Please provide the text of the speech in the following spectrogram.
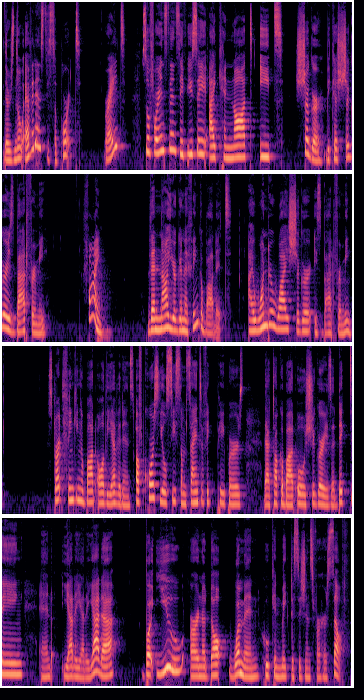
there's no evidence to support, right? So, for instance, if you say, I cannot eat sugar because sugar is bad for me, fine. Then now you're gonna think about it. I wonder why sugar is bad for me. Start thinking about all the evidence. Of course, you'll see some scientific papers that talk about, oh, sugar is addicting and yada, yada, yada. But you are an adult woman who can make decisions for herself.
